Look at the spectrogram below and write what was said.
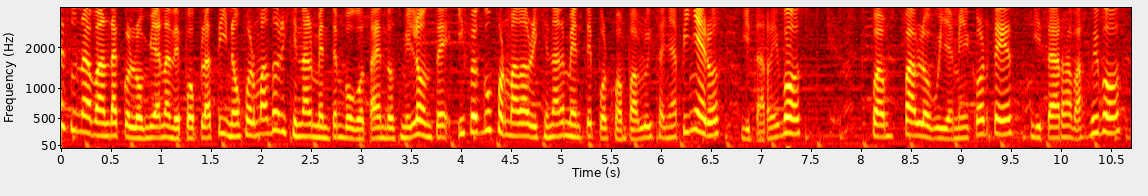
Es una banda colombiana de pop latino formada originalmente en Bogotá en 2011 y fue conformada originalmente por Juan Pablo Izaña Piñeros, guitarra y voz, Juan Pablo Guillamil Cortés, guitarra, bajo y voz,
